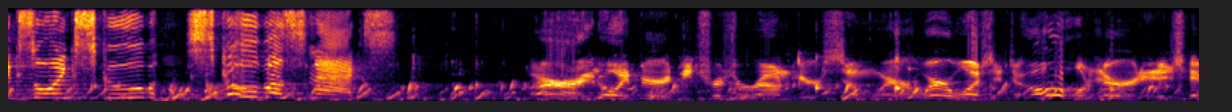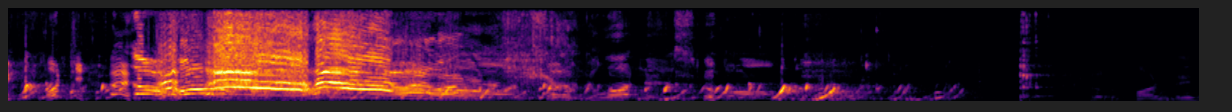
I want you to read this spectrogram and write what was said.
like Zoink Scoob? Scuba snacks! All right, you I buried me treasure around here somewhere. Where was it? Oh, there it is. What the? Oh, I'm so gluttonous. Oh, pardon me.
